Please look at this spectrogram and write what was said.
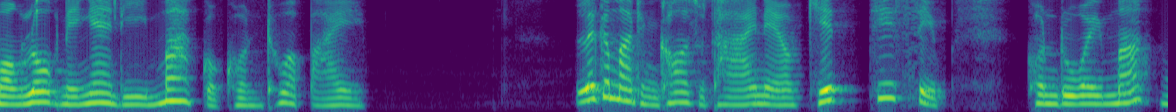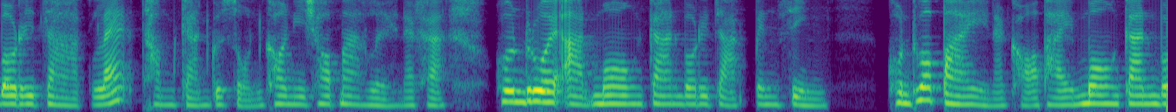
มองโลกในแง่ดีมากกว่าคนทั่วไป และก็มาถึงข้อสุดท้ายแนวคิดที่ 10 คนรวยมักบริจาคและทำการกุศลข้อนี้ชอบมากเลยนะคะ คนรวยอาจมองการบริจาคเป็นสิ่ง คนทั่วไปนะขออภัยมองการบ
